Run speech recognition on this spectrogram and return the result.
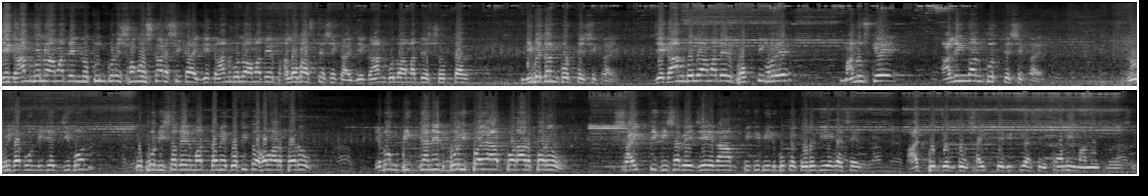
যে গানগুলো আমাদের নতুন করে সংস্কার শেখায়, যে গানগুলো আমাদের ভালোবাসতে শেখায়, যে গানগুলো আমাদের শ্রদ্ধা নিবেদন করতে শেখায়, যে গানগুলো আমাদের ভক্তি ভরে মানুষকে আলিঙ্গন করতে শেখায়। রবি ঠাকুর নিজের জীবন উপনিষদের মাধ্যমে গঠিত হওয়ার পরেও এবং বিজ্ঞানের বই পয়া পড়ার পরেও সাহিত্যিক হিসাবে যে নাম পৃথিবীর বুকে করে দিয়ে গেছেন আজ পর্যন্ত সাহিত্যের ইতিহাসে কমই মানুষ রয়েছে।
